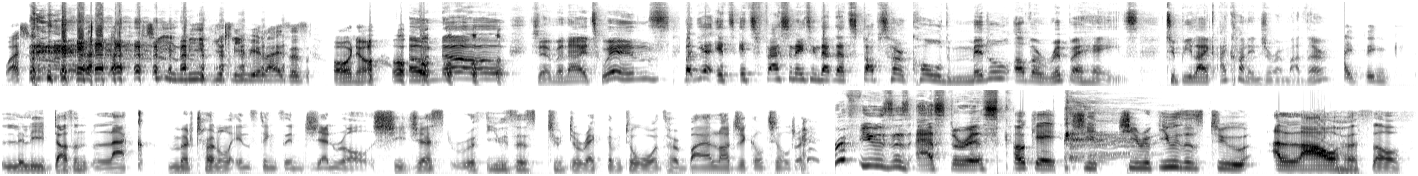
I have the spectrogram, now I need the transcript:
what? she immediately realizes, oh no. oh no, Gemini twins. But yeah, it's it's fascinating that that stops her cold middle of a ripper haze to be like, I can't injure a mother. I think Lily doesn't lack maternal instincts in general. She just refuses to direct them towards her biological children. Refuses asterisk. okay, she she refuses to allow herself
